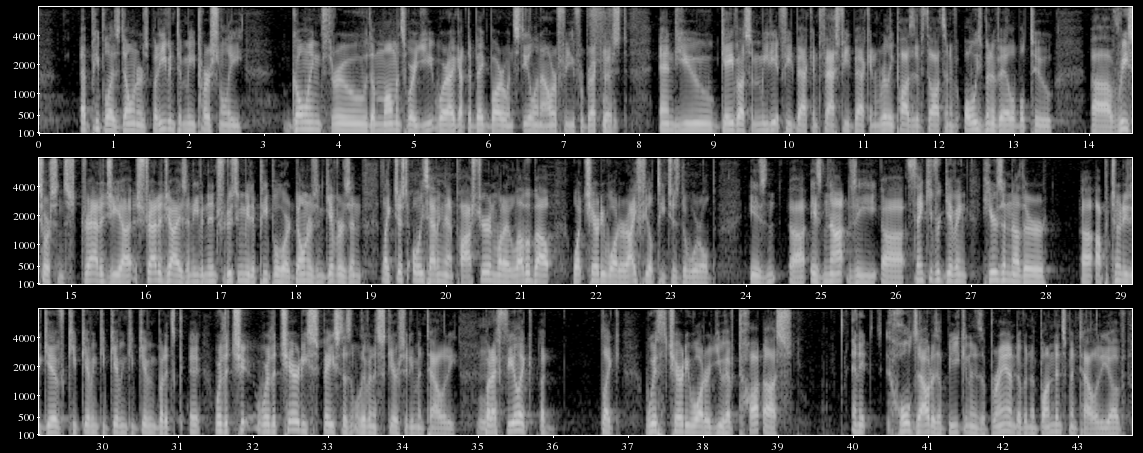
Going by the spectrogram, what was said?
uh, people as donors, but even to me personally, going through the moments where you where I got to beg, borrow, and steal an hour for you for breakfast. And you gave us immediate feedback and fast feedback and really positive thoughts, and have always been available to uh, resource and strategy, uh, strategize, and even introducing me to people who are donors and givers, and like just always having that posture. And what I love about what Charity Water I feel teaches the world is uh, is not the uh, thank you for giving. Here's another uh, opportunity to give. Keep giving, keep giving, keep giving. But it's uh, where the cha- where the charity space doesn't live in a scarcity mentality. But I feel like a like with Charity Water, you have taught us and it holds out as a beacon and as a brand of an abundance mentality of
